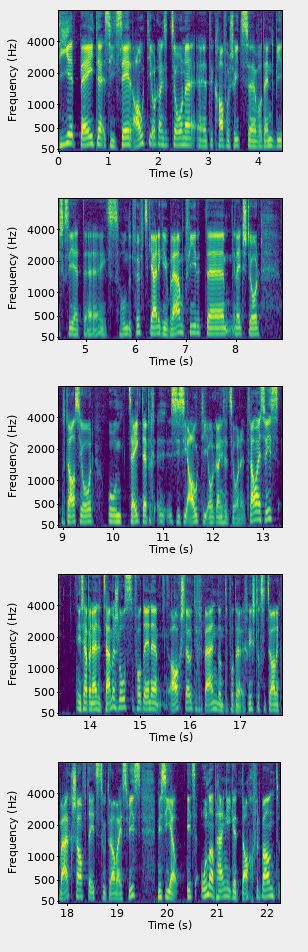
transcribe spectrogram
Die beiden sind sehr alte Organisationen. Äh, der KV Schweiz, der äh, dann dabei war, hat äh, das 150-jährige Jubiläum gefeiert äh, letztes Jahr oder dieses Jahr und zeigt einfach, äh, sie sind alte Organisationen. Travail Suisse ist eben auch der Zusammenschluss von diesen Angestelltenverbänden und von den christlich-sozialen Gewerkschaften jetzt zu Travail Suisse. Wir sind ja jetzt unabhängiger Dachverband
